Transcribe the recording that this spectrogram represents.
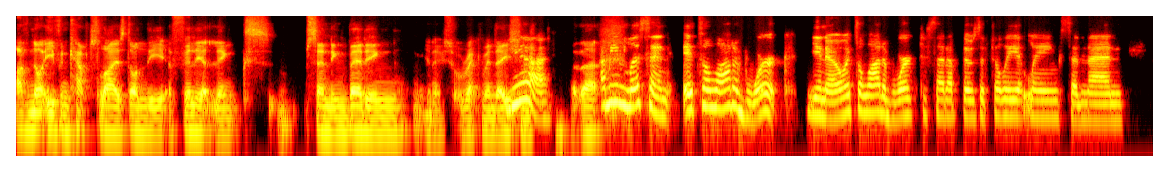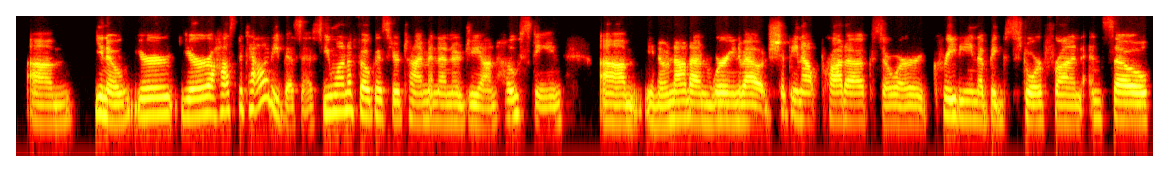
I've not even capitalized on the affiliate links, sending bedding, you know, sort of recommendations. Yeah. Like I mean, listen, it's a lot of work, you know, it's a lot of work to set up those affiliate links. And then, um, you know, you're, you're a hospitality business. You want to focus your time and energy on hosting, um, you know, not on worrying about shipping out products or creating a big storefront. And so,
